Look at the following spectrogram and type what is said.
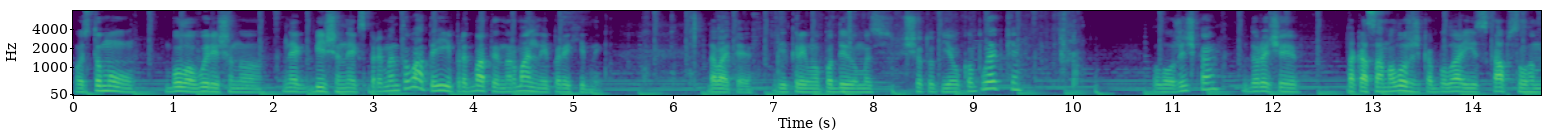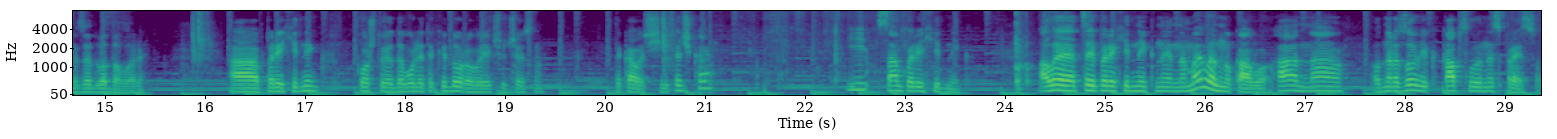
Ось тому було вирішено не, більше не експериментувати і придбати нормальний перехідник. Давайте відкриємо, подивимось, що тут є у комплекті. Ложечка. До речі, така сама ложечка була і з капсулами за 2 долари. А перехідник коштує доволі таки дорого, якщо чесно. Така ось щіточка і сам перехідник. Але цей перехідник не на мелену каву, а на одноразові капсули Неспресо.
